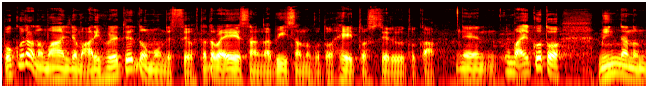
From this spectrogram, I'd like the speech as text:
僕らの周りでもありふれてると思うんですよ。例えば A さんが B さんのことをヘイトしてるとか、ね、うまいことみんなの、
